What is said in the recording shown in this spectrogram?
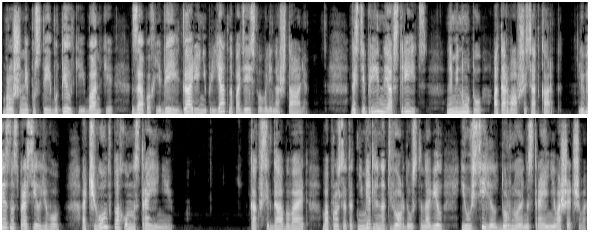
брошенные пустые бутылки и банки, запах еды и гарри неприятно подействовали на Шталя. Гостеприимный австриец, на минуту оторвавшись от карт, любезно спросил его, отчего он в плохом настроении. Как всегда бывает, вопрос этот немедленно твердо установил и усилил дурное настроение вошедшего,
